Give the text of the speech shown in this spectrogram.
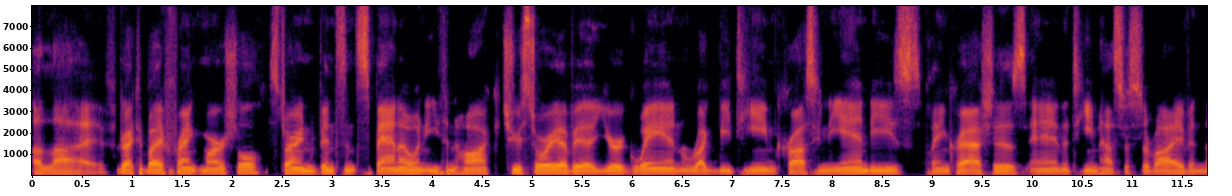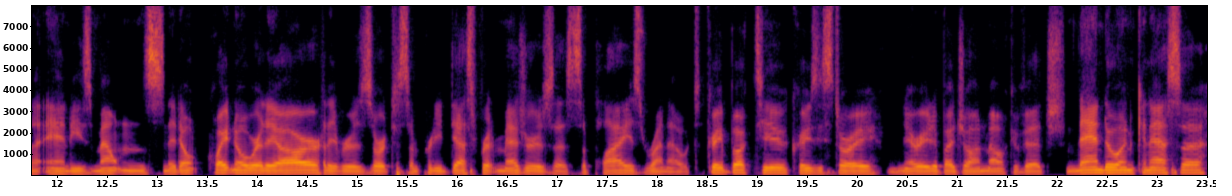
Alive, directed by Frank Marshall, starring Vincent Spano and Ethan Hawke. True story of a Uruguayan rugby team crossing the Andes, plane crashes, and the team has to survive in the Andes mountains. They don't quite know where they are. They resort to some pretty desperate measures as supplies run out. Great book, too. Crazy story, narrated by John Malkovich. Nando and Canessa.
